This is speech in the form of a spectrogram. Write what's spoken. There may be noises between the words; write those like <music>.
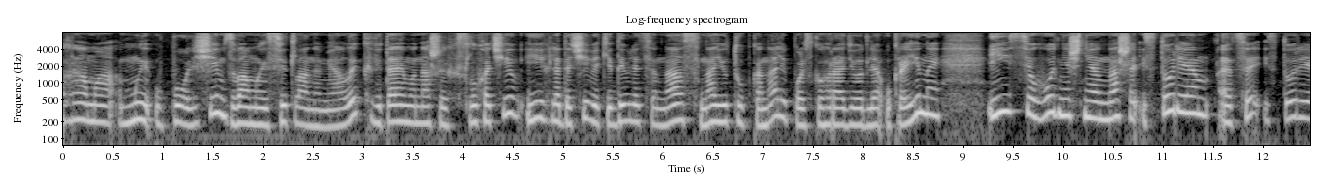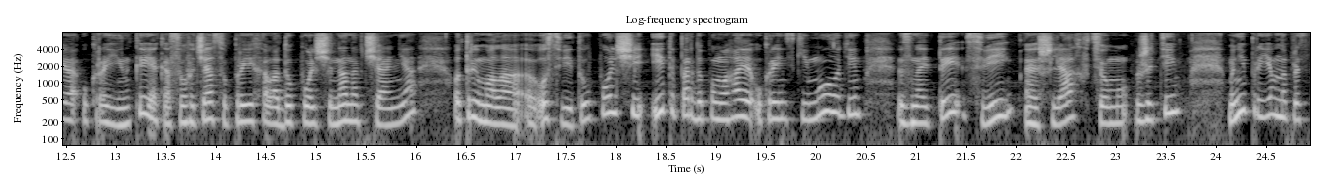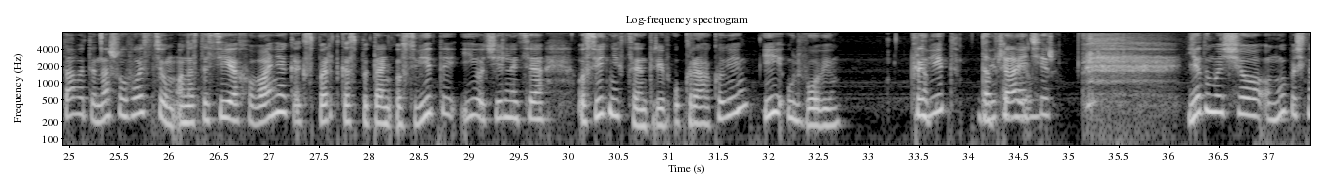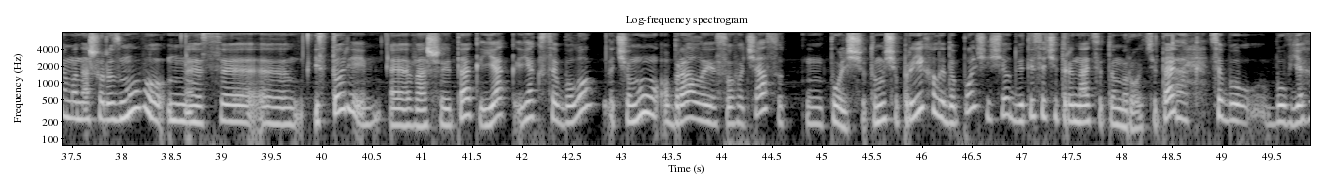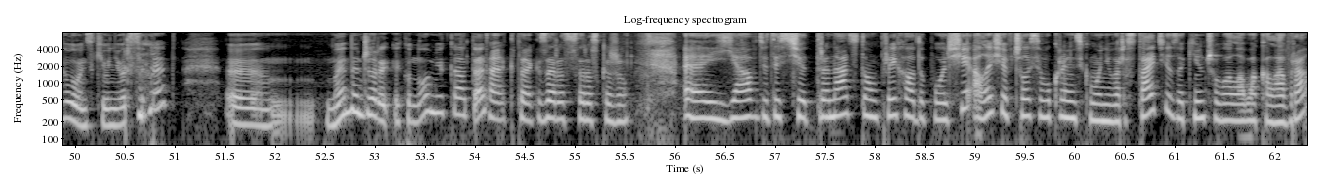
програма Ми у Польщі. З вами Світлана Мялик. Вітаємо наших слухачів і глядачів, які дивляться нас на Ютуб каналі Польського радіо для України. І сьогоднішня наша історія це історія українки, яка свого часу приїхала до Польщі на навчання, отримала е, освіту в Польщі і тепер допомагає українській молоді знайти свій е, шлях в цьому житті. Мені приємно представити нашу гостю Анастасія Хованяк, експертка з питань освіти і очільниця освітніх центрів у Кракові і у Львові. Привіт! Добрий вечір. Я думаю, що ми почнемо нашу розмову з е, історії е, вашої, так як, як все було, чому обрали свого часу Польщу? Тому що приїхали до Польщі ще у 2013 році. Так, Так. це був був Ягелонський університет, е, менеджер, економіка. Так, Так, так, зараз все розкажу. Я в 2013-му приїхала до Польщі, але ще вчилася в українському університеті, закінчувала бакалавра.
